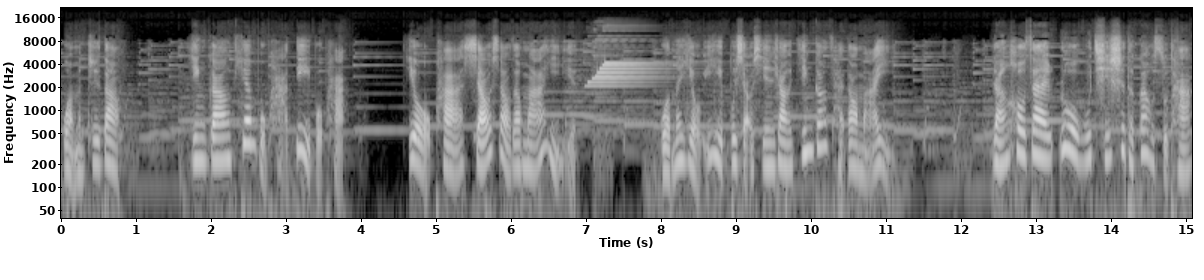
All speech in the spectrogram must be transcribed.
我们知道，金刚天不怕地不怕，就怕小小的蚂蚁。我们有意不小心让金刚踩到蚂蚁，然后再若无其事地告诉他。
